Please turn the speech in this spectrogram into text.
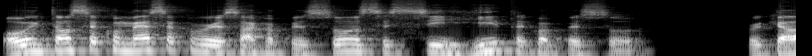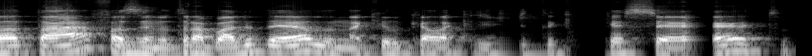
Ou então você começa a conversar com a pessoa, você se irrita com a pessoa, porque ela está fazendo o trabalho dela, naquilo que ela acredita que é certo,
